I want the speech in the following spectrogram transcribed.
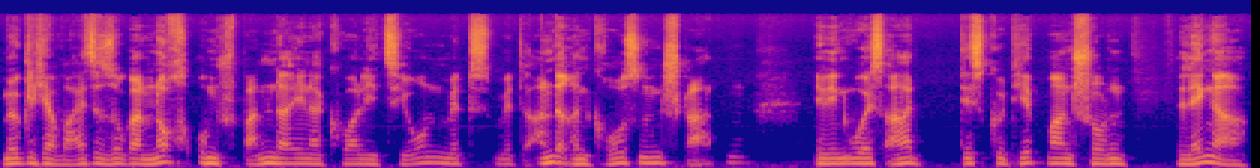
möglicherweise sogar noch umspannender in der Koalition mit, mit anderen großen Staaten. In den USA diskutiert man schon länger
